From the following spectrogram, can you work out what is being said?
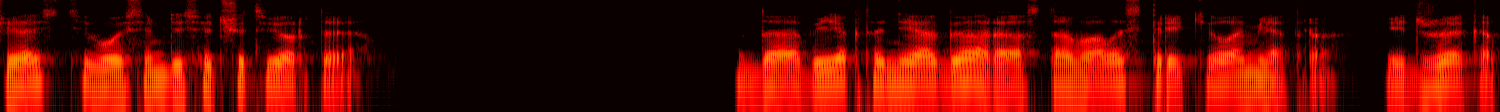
Часть 84. До объекта Ниагара оставалось 3 километра, и Джекоб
